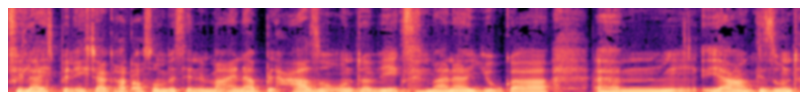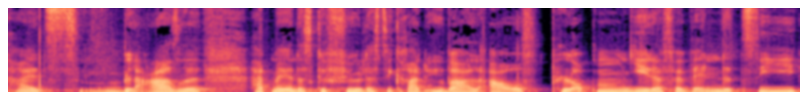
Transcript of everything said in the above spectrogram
vielleicht bin ich da gerade auch so ein bisschen in meiner Blase unterwegs, in meiner Yoga, ähm, ja, Gesundheitsblase, hat man ja das Gefühl, dass die gerade überall aufploppen, jeder verwendet sie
